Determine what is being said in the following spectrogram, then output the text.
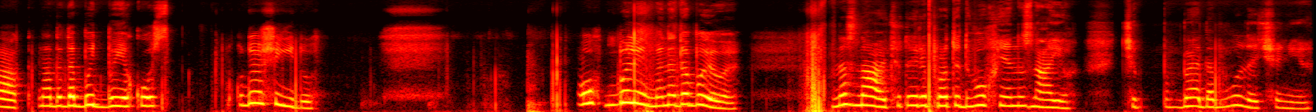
Так, надо добыть бы якось. Куди я ще їду? Ох, блін, мене добили. Не знаю, 4 проти 2, я не знаю. Чи победа буде, чи ні.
